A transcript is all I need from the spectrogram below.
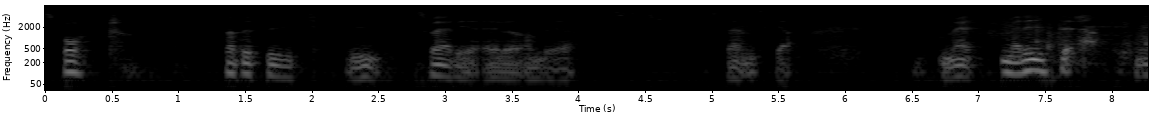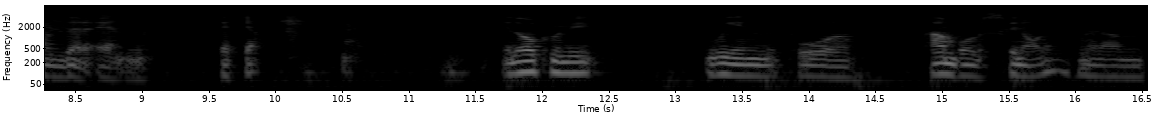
sport, statistik i Sverige eller om det är svenska med meriter under en vecka. Idag kommer vi gå in på handbollsfinalen mellan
